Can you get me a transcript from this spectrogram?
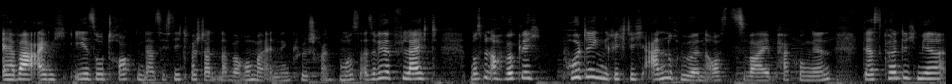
er war eigentlich eh so trocken, dass ich es nicht verstanden habe, warum er in den Kühlschrank muss. Also wie gesagt, vielleicht muss man auch wirklich Pudding richtig anrühren aus zwei Packungen. Das könnte ich mir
